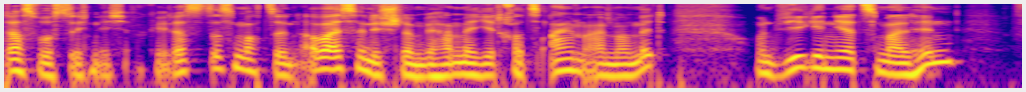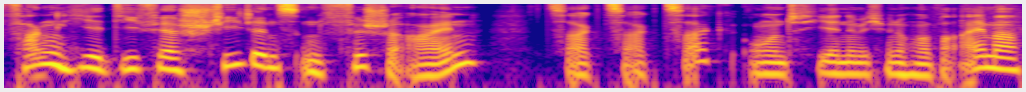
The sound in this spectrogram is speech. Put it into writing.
Das wusste ich nicht. Okay, das, das macht Sinn. Aber ist ja nicht schlimm. Wir haben ja hier trotz allem einmal mit. Und wir gehen jetzt mal hin, fangen hier die verschiedensten Fische ein. Zack, zack, zack. Und hier nehme ich mir nochmal ein paar Eimer,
